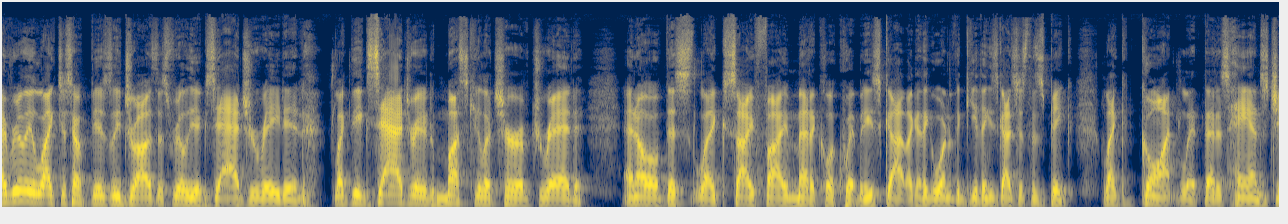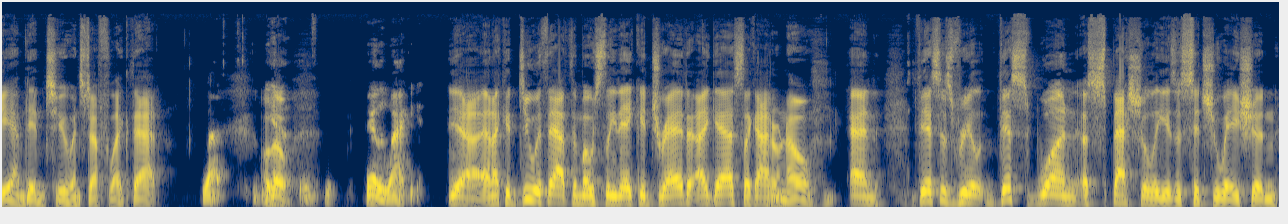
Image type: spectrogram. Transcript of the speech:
really like just how Bisley draws this really exaggerated, like the exaggerated musculature of Dredd and all of this like sci-fi medical equipment he's got. Like I think one of the key things he's got is just this big like gauntlet that his hands jammed into and stuff like that. Right. Although yeah, fairly wacky. Yeah, and I could do without the mostly naked dredd, I guess. Like I don't know. And this is real. This one especially is a situation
